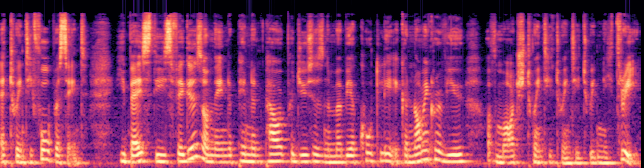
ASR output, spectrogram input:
at 24%. He based these figures on the Independent Power Producers Namibia Quarterly Economic Review of March 2023.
